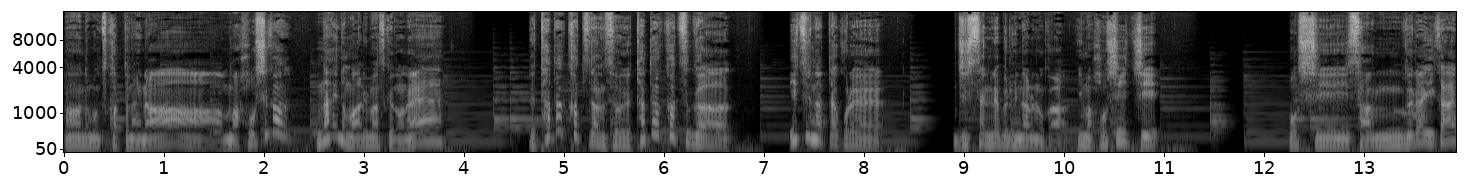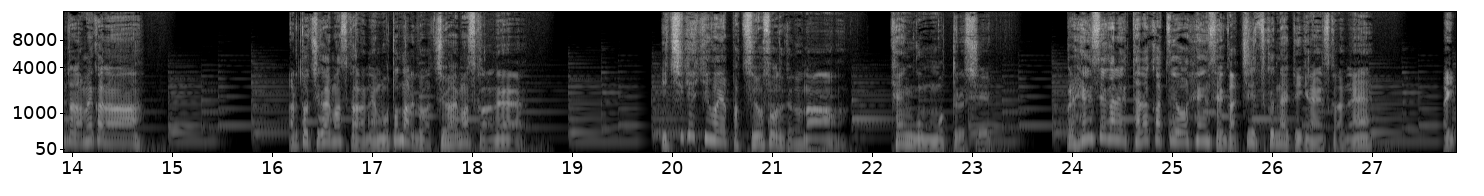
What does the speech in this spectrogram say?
ああ、でも使ってないなまあ、星がないのもありますけどね。で、ただ勝つなんですよね。ただ勝つが、いつになったらこれ、実戦レベルになるのか。今、星1。星3ぐらいいかないとダメかな。あれと違いますからね。元なりとは違いますからね。一撃はやっぱ強そうだけどな。剣豪も持ってるし。これ編成がね、ただ活用編成がっちり作んないといけないですからね。はい。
